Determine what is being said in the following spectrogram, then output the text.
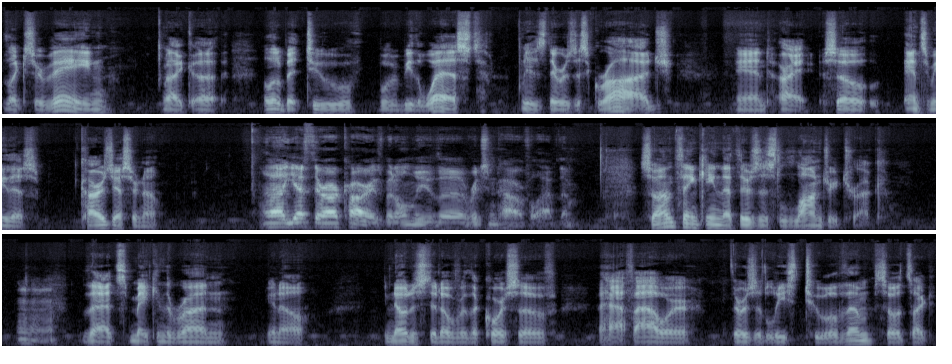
like surveying, like uh, a little bit to what would be the west, is there was this garage, and all right, so answer me this: cars, yes or no? Uh, yes, there are cars, but only the rich and powerful have them. So I'm thinking that there's this laundry truck Mm-hmm. that's making the run. You know, you noticed it over the course of a half hour. There was at least two of them, so it's like,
